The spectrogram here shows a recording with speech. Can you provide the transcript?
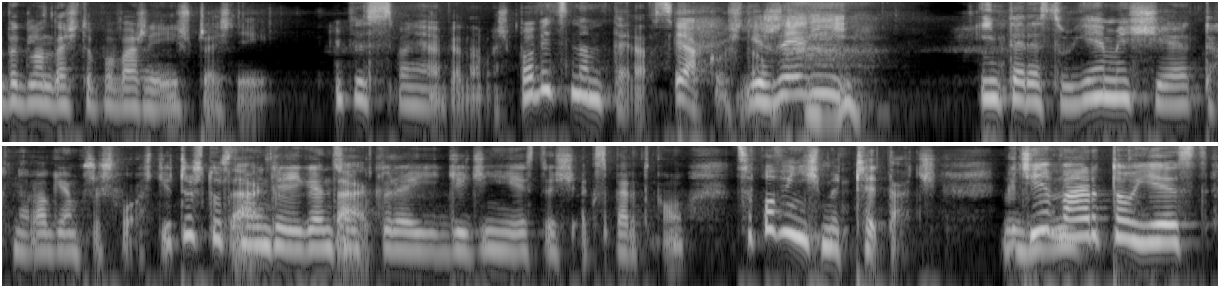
wyglądać to poważniej niż wcześniej. I to jest wspaniała wiadomość. Powiedz nam teraz, Jakoś jeżeli interesujemy się technologią przyszłości, czy sztuczną tak, inteligencją, tak. w której dziedzinie jesteś ekspertką. Co powinniśmy czytać? Gdzie mhm. warto jest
